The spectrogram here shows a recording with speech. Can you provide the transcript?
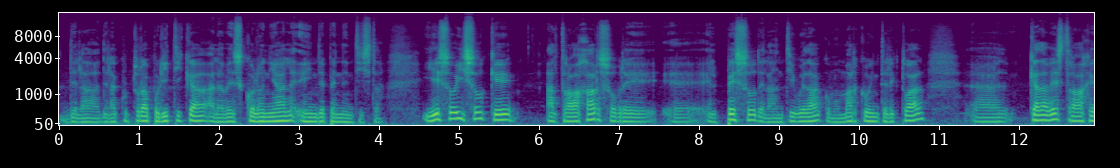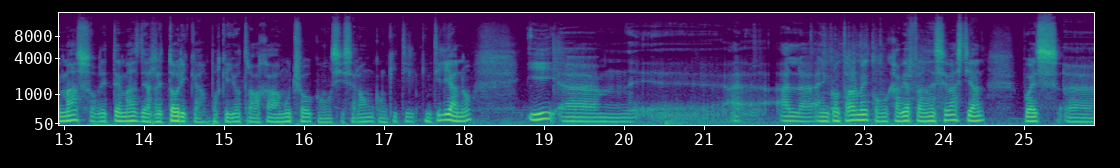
de la, de la, cultura política a la vez colonial e independentista. Y eso hizo que al trabajar sobre eh, el peso de la antigüedad como marco intelectual, eh, cada vez trabajé más sobre temas de retórica, porque yo trabajaba mucho con Cicerón, con Quintiliano, y eh, al, encontrarme con Javier Fernández Sebastián, pues eh,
